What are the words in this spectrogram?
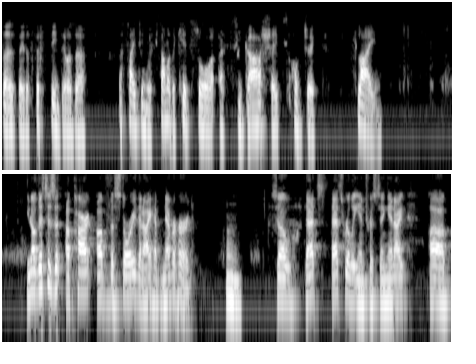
Thursday the 15th there was a a sighting where some of the kids saw a cigar-shaped object flying you know, this is a, part of the story that I have never heard. Hmm. So that's that's really interesting. And I uh,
